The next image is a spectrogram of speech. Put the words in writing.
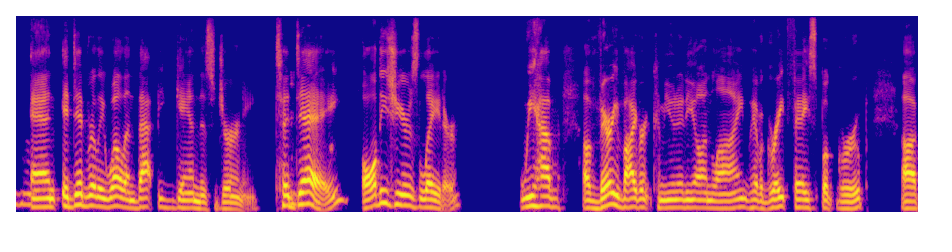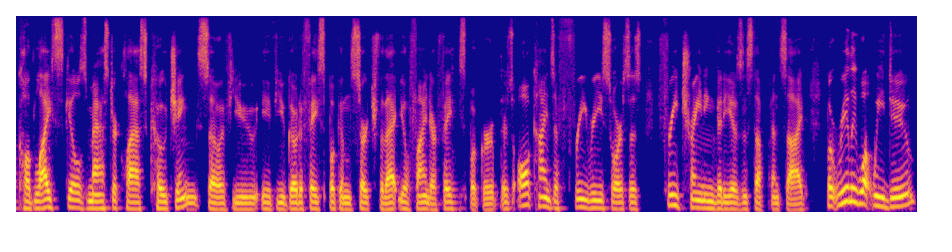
Mm-hmm. And it did really well. And that began this journey. Today, mm-hmm. all these years later, we have a very vibrant community online. We have a great Facebook group uh, called Life Skills Masterclass Coaching. So if you if you go to Facebook and search for that, you'll find our Facebook group. There's all kinds of free resources, free training videos and stuff inside. But really, what we do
